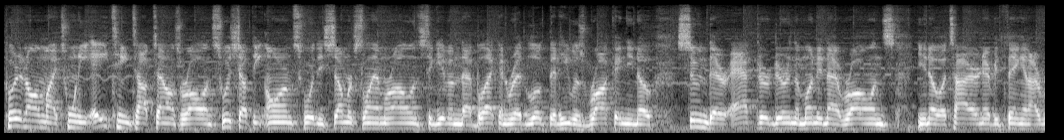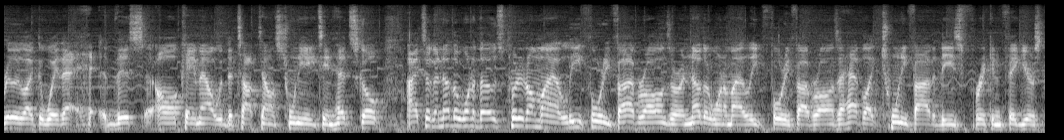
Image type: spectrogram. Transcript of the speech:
put it on my 2018 Top Talents Rollins, switched out the arms for the SummerSlam Rollins to give him that black and red look that he was rocking, you know, soon thereafter during the Monday Night Rollins, you know, attire and everything, and I really like the way that this all came out with the Top Talents 2018 head sculpt. I took another one of those, put it on my Elite 45 Rollins, or another one of my Elite 45 Rollins. I have like 25 of these freaking figures,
